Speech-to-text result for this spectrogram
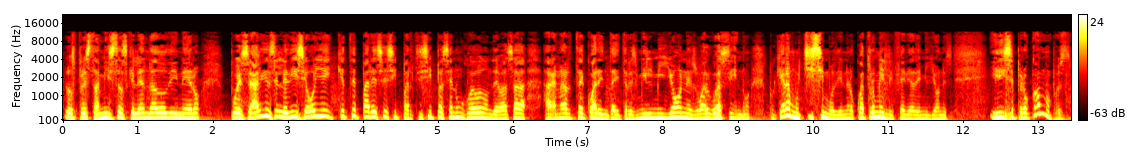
los prestamistas que le han dado dinero, pues a alguien se le dice, "Oye, ¿y qué te parece si participas en un juego donde vas a, a ganarte 43 mil millones o algo así, no? Porque era muchísimo dinero, cuatro mil y feria de millones. Y dice, "¿Pero cómo? Pues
